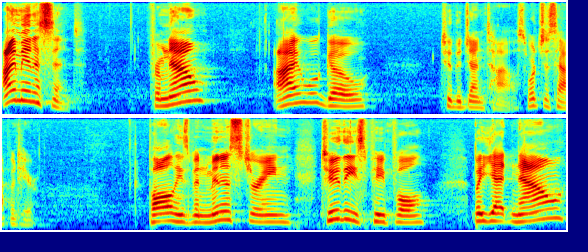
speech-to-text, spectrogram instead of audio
I'm innocent. From now, I will go to the Gentiles. What just happened here? Paul, he's been ministering to these people but yet now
